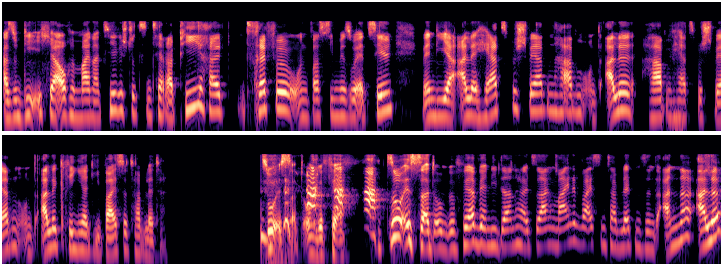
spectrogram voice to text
also die ich ja auch in meiner tiergestützten Therapie halt treffe und was sie mir so erzählen, wenn die ja alle Herzbeschwerden haben und alle haben Herzbeschwerden und alle kriegen ja die weiße Tablette. So ist das ungefähr. So ist das ungefähr, wenn die dann halt sagen, meine weißen Tabletten sind andere, alle.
